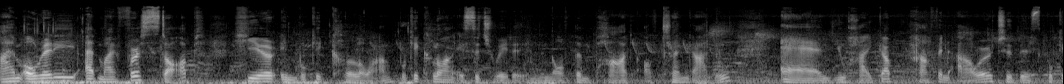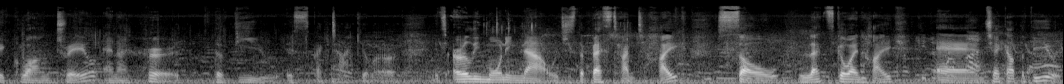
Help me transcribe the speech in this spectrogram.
I'm already at my first stop here in Bukit Keluang. Bukit Keluang is situated in the northern part of Terengganu and you hike up half an hour to this Bukit Keluang trail and I heard the view is spectacular. It's early morning now, which is the best time to hike. So let's go and hike and check out the view.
